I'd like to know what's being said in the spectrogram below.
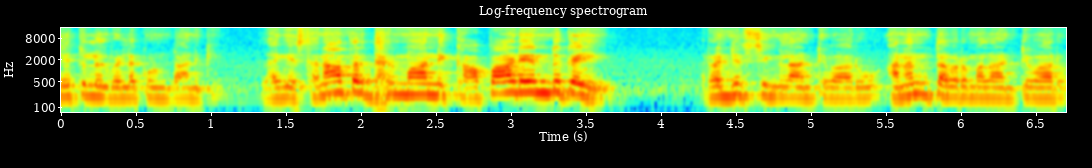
చేతుల్లోకి వెళ్ళకుండానికి అలాగే సనాతన ధర్మాన్ని కాపాడేందుకై రంజిత్ సింగ్ లాంటి వారు అనంతవర్మ లాంటి వారు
